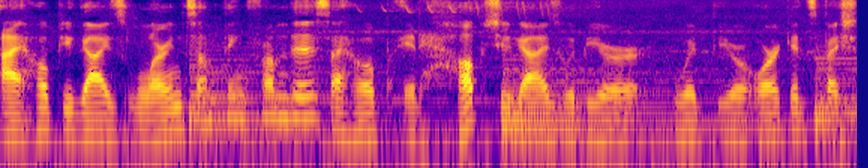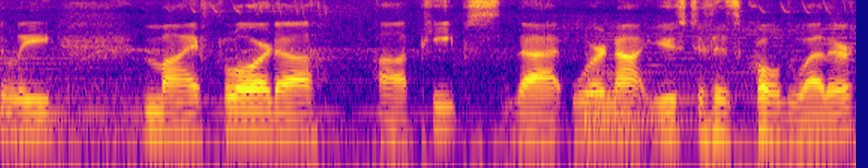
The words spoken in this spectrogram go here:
I hope you guys learned something from this. I hope it helps you guys with your with your orchids, especially my Florida uh, peeps that we're not used to this cold weather.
